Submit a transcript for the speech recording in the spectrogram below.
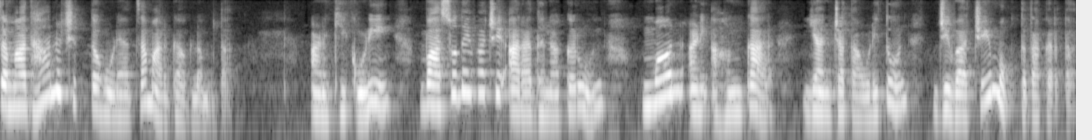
समाधानचित्त होण्याचा मार्ग अवलंबतात. आणखी कोणी वासुदेवाची आराधना करून मन आणि अहंकार यांच्या तावडीतून जीवाची मुक्तता करतात.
